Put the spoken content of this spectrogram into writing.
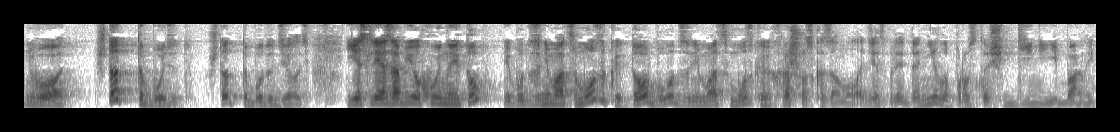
Вот. Что-то будет. Что-то буду делать. Если я забью хуй на YouTube и буду заниматься музыкой, то буду заниматься музыкой. Хорошо сказал, молодец, блядь, Данила, просто вообще гений ебаный.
